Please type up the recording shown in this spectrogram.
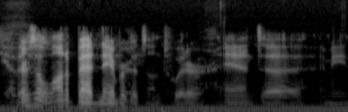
Yeah, there's a lot of bad neighborhoods on Twitter, and uh, I mean,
